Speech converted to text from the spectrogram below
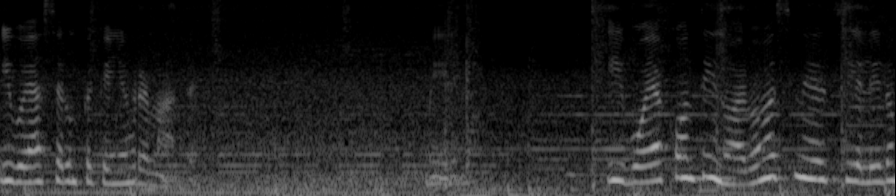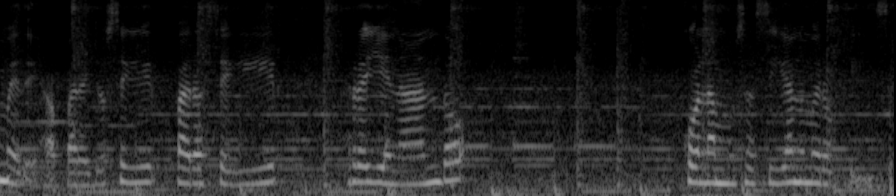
y voy a hacer un pequeño remate. Miren. Y voy a continuar. Vamos a ver si el hilo me deja para yo seguir para seguir rellenando con la mozasilla número 15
